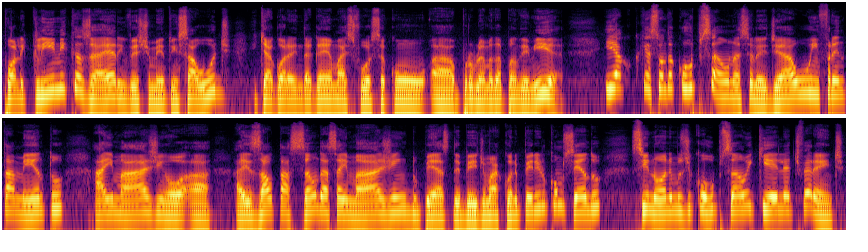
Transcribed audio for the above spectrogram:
policlínicas, já era investimento em saúde, e que agora ainda ganha mais força com ah, o problema da pandemia, e a questão da corrupção, né, Celede? É o enfrentamento à imagem, ou a, a exaltação dessa imagem do PSDB e de Marconi Perillo como sendo sinônimos de corrupção e que ele é diferente.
